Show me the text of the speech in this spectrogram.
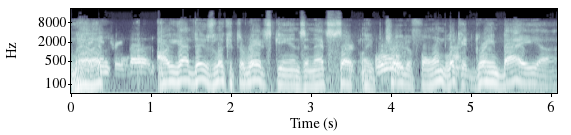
Well, the injury bug. all you got to do is look at the Redskins, and that's certainly Ooh. true to form. Look at Green Bay uh,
